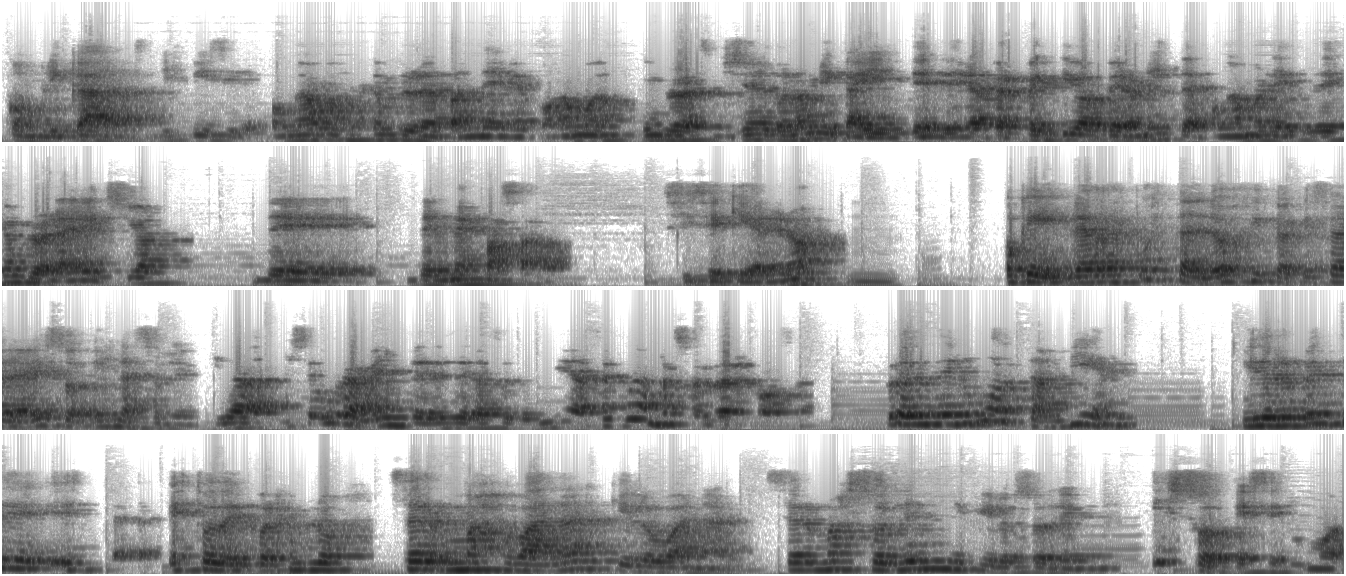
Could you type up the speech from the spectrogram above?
complicadas, difíciles, pongamos ejemplo la pandemia, pongamos ejemplo la situación económica y desde la perspectiva peronista, pongamos de ejemplo la elección del mes pasado, si se quiere, ¿no? Mm. Ok, la respuesta lógica que sale a eso es la solemnidad. Y seguramente desde la solemnidad se pueden resolver cosas. Pero desde el humor también. Y de repente esto de, por ejemplo, ser más banal que lo banal, ser más solemne que lo solemne. Eso es el humor,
